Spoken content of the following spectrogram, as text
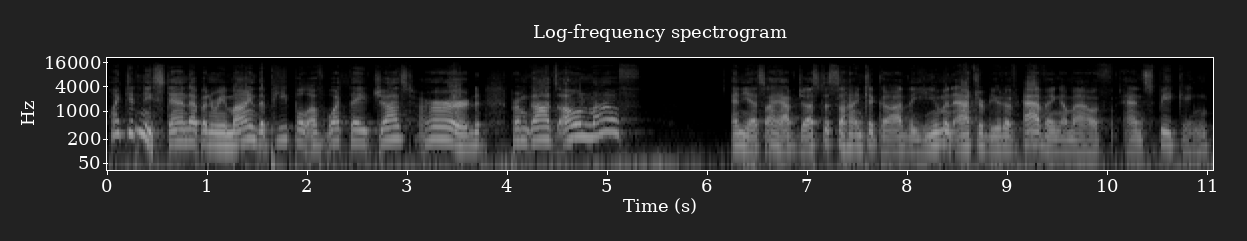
Why didn't he stand up and remind the people of what they just heard from God's own mouth? And yes, I have just assigned to God the human attribute of having a mouth and speaking.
